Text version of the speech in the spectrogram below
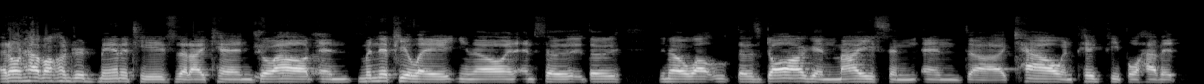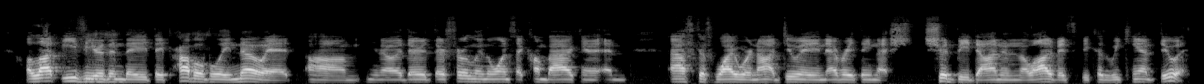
I don't have a hundred manatees that I can go out and manipulate, you know, and, and so the, you know, while those dog and mice and, and, uh, cow and pig people have it a lot easier mm-hmm. than they, they probably know it. Um, you know, they're, they're certainly the ones that come back and, and ask us why we're not doing everything that sh- should be done. And a lot of it's because we can't do it.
